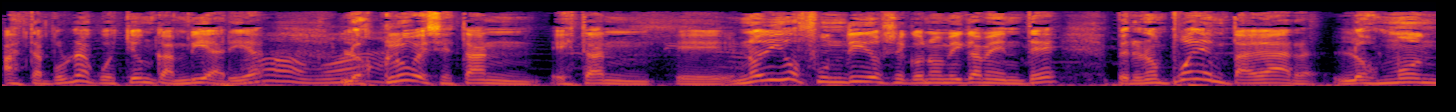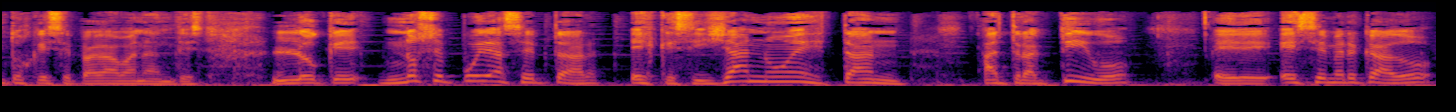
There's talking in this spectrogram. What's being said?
hasta por una cuestión cambiaria. Oh, wow. Los clubes están, están eh, no digo fundidos económicamente, pero no pueden pagar los montos que se pagaban antes. Lo que no se puede aceptar es que si ya no es tan atractivo eh, ese mercado,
